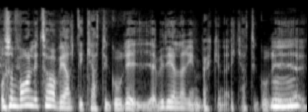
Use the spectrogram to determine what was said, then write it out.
Och som vanligt så har vi alltid kategorier, vi delar in böckerna i kategorier. Mm.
